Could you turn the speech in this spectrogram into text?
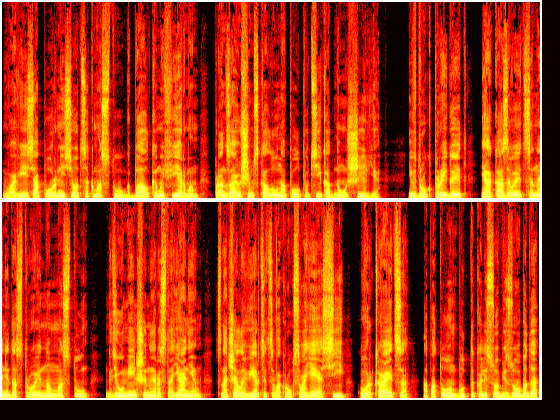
во весь опор несется к мосту, к балкам и фермам, пронзающим скалу на полпути к дну ущелья, и вдруг прыгает и оказывается на недостроенном мосту, где, уменьшенный расстоянием, сначала вертится вокруг своей оси, кувыркается, а потом, будто колесо без обода,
